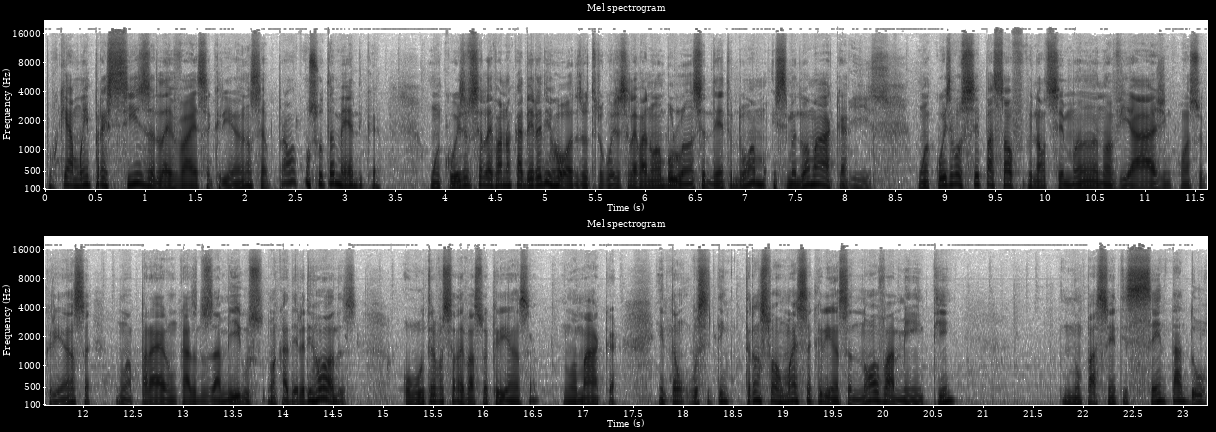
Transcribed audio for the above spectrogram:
Porque a mãe precisa levar essa criança para uma consulta médica. Uma coisa é você levar numa cadeira de rodas, outra coisa é você levar numa ambulância dentro de uma, em cima de uma maca. Isso. Uma coisa é você passar o final de semana, uma viagem com a sua criança, numa praia, numa casa dos amigos, numa cadeira de rodas. Outra é você levar a sua criança numa maca. Então você tem que transformar essa criança novamente num paciente sentador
